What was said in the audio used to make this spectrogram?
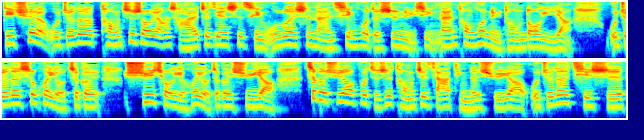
的确，我觉得同志收养小孩这件事情，无论是男性或者是女性，男童或女童都一样，我觉得是会有这个需求，也会有这个需要。这个需要不只是同志家庭的需要，我觉得其实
